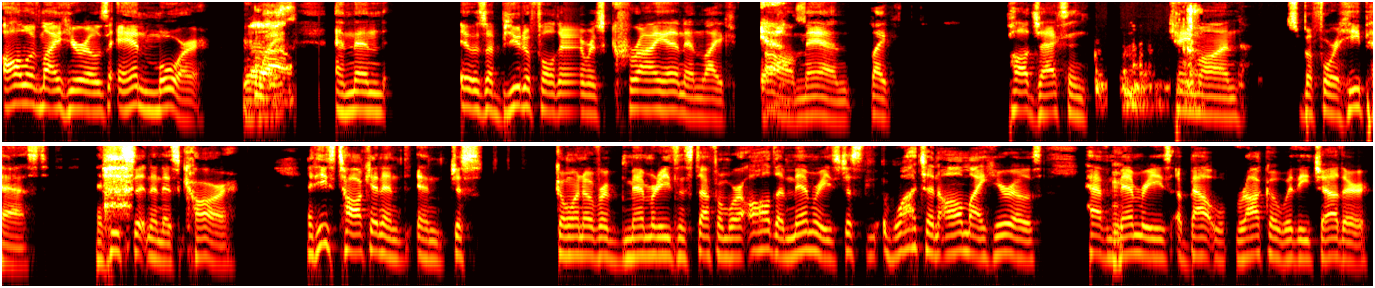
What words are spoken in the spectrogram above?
all of my heroes and more. Wow. And then it was a beautiful. There was crying and like Yeah. Oh man, like Paul Jackson came on before he passed, and he's sitting in his car, and he's talking and and just going over memories and stuff, and where all the memories, just watching all my heroes have Mm. memories about Rocco with each other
